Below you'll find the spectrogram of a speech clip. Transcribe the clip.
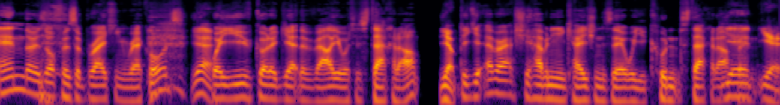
and those offers are breaking records Yeah. where you've got to get the valuer to stack it up. Yep. Did you ever actually have any occasions there where you couldn't stack it up? Yeah, And- yeah,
